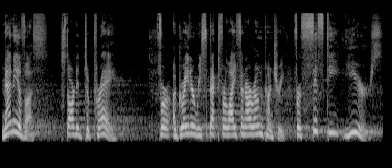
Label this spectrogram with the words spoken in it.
many of us started to pray for a greater respect for life in our own country. For 50 years,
